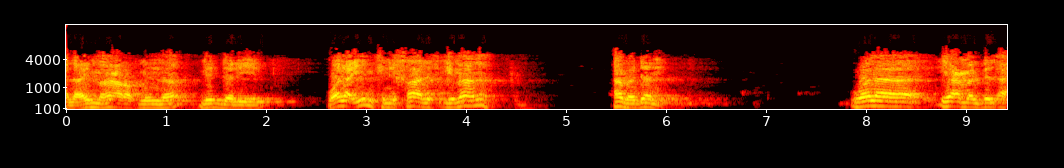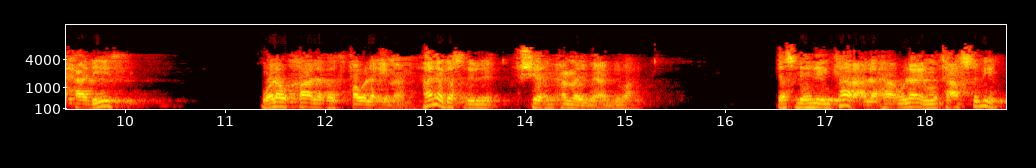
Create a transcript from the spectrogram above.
الأئمة أعرف منا بالدليل. ولا يمكن يخالف إمامه أبدا. ولا يعمل بالأحاديث ولو خالفت قول إمامه. هذا قصد الشيخ محمد بن عبد الوهاب. قصده الإنكار على هؤلاء المتعصبين.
